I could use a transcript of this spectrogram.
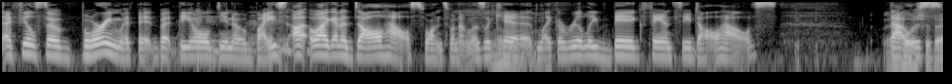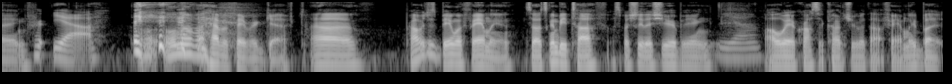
I feel so boring with it, but the old, you know, bice. Uh, oh, I got a dollhouse once when I was a kid, oh. like a really big, fancy dollhouse. That was shebang. Pr- yeah. I don't know if I have a favorite gift. Uh, probably just being with family. So it's gonna be tough, especially this year being yeah. all the way across the country without family. But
